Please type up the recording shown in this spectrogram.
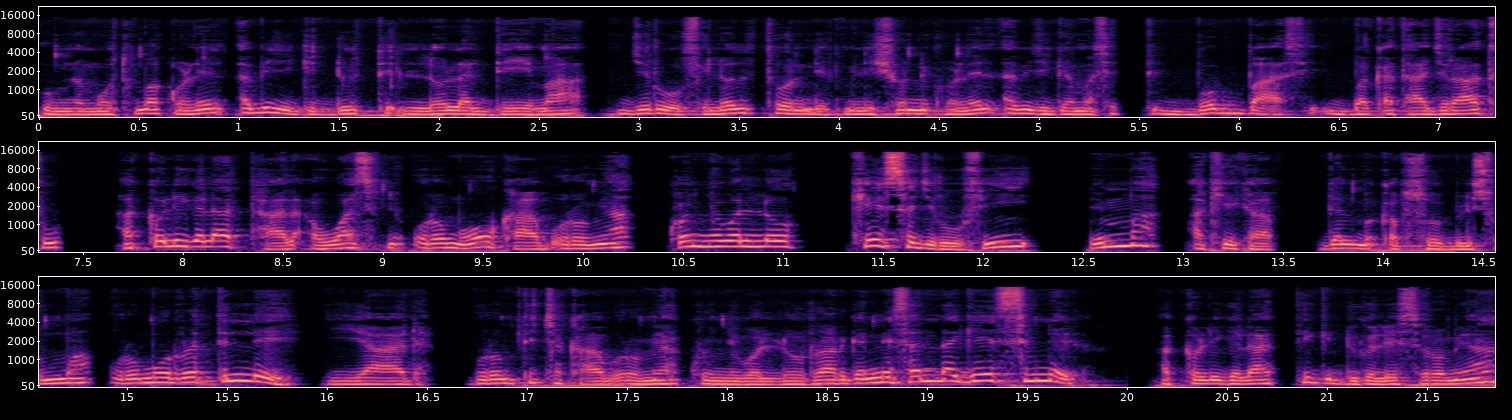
humna mootummaa Koloneel Abiyyi gidduutti lola deemaa jiruu fi loltoonni milishoonni Koloneel Abiyyi gamasitti bobbaase baqataa jiraatu akka waliigalaatti haala hawaasni Oromoo kaaba Oromiyaa konya walloo keessa jiruu fi dhimma akeekaaf galma qabsoo bilisummaa Oromoo irratti illee yaada Oromticha kaaba Oromiyaa konya walloo irraa arganne san dhageessifnedha. Akka waliigalaatti giddugaleessa Oromiyaa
